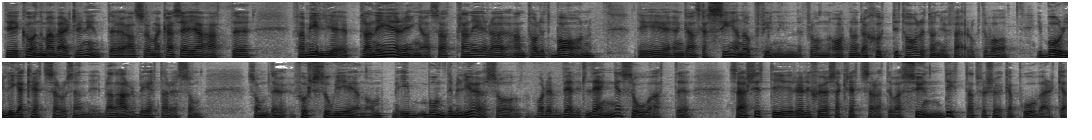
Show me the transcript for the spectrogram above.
det kunde man verkligen inte. Alltså man kan säga att eh, familjeplanering, alltså att planera antalet barn det är en ganska sen uppfinning från 1870-talet ungefär och det var i borgerliga kretsar och sen bland arbetare som, som det först slog igenom. I bondemiljö så var det väldigt länge så att eh, särskilt i religiösa kretsar att det var syndigt att försöka påverka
